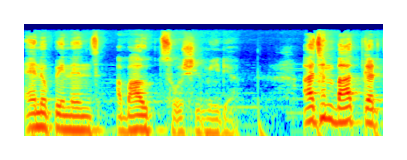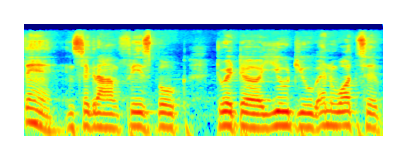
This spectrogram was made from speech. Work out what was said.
and opinions about social media. आज हम बात करते हैं Instagram Facebook Twitter YouTube and WhatsApp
